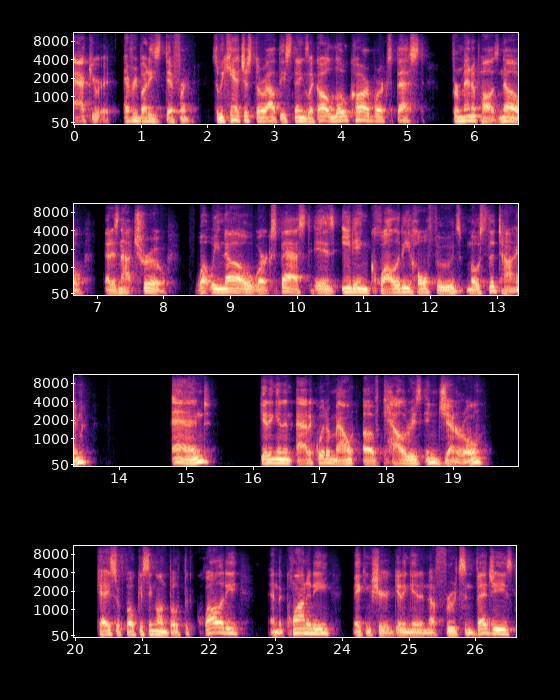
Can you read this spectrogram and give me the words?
accurate. Everybody's different. So we can't just throw out these things like, oh, low carb works best for menopause. No, that is not true. What we know works best is eating quality whole foods most of the time and getting in an adequate amount of calories in general. Okay, so focusing on both the quality and the quantity, making sure you're getting in enough fruits and veggies,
